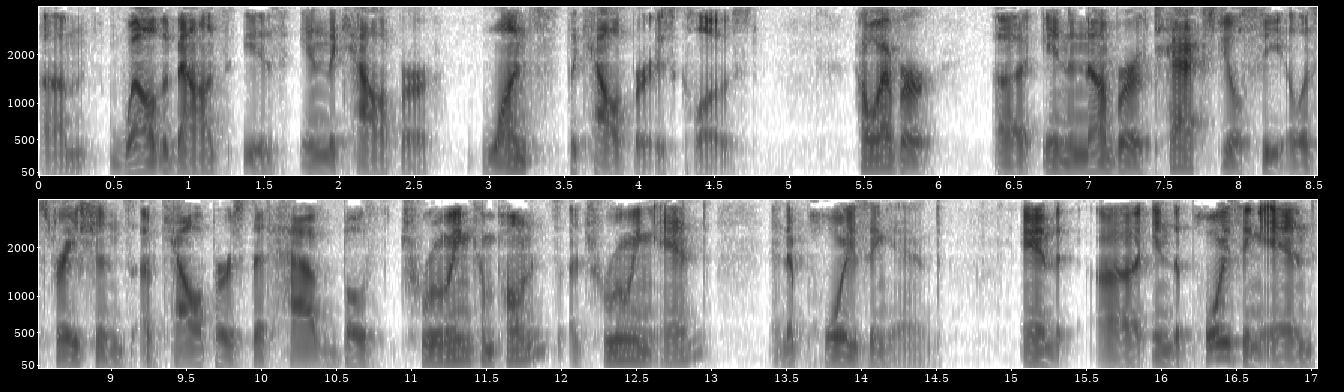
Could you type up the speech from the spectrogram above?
um, while the balance is in the caliper once the caliper is closed. However, uh, in a number of texts, you'll see illustrations of calipers that have both truing components, a truing end, and a poising end. And uh, in the poising end,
